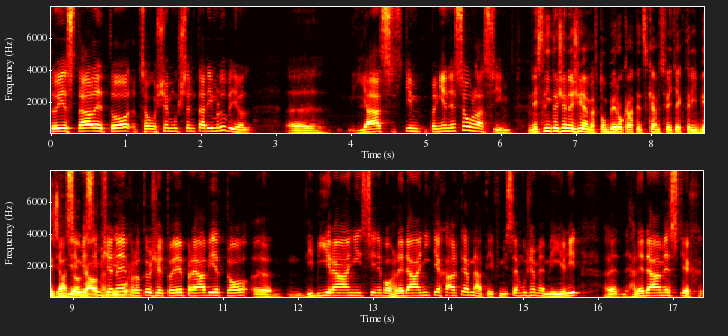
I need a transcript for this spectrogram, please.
to je stále to, co o čem už jsem tady mluvil. E, já s tím plně nesouhlasím. Myslíte, že nežijeme v tom byrokratickém světě, který by řídil Já si myslím, dál že vývoj? ne, protože to je právě to e, vybírání si nebo hledání těch alternativ. My se můžeme mílit, hledáme z těch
